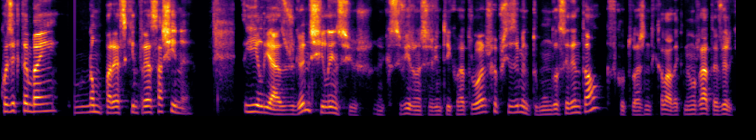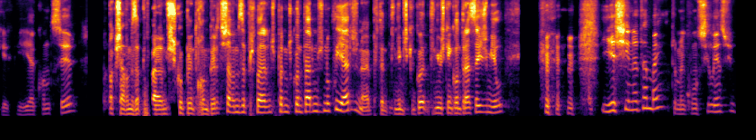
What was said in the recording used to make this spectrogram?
Coisa que também não me parece que interessa à China. E, aliás, os grandes silêncios que se viram nestas 24 horas foi precisamente do mundo ocidental, que ficou toda a gente calada que nem um rato a ver o que ia acontecer, Porque estávamos a preparar-nos, desculpa interromper-te, estávamos a preparar-nos para nos contarmos nucleares, não é? Portanto, tínhamos que, tínhamos que encontrar 6 mil. e a China também, também com silêncio,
